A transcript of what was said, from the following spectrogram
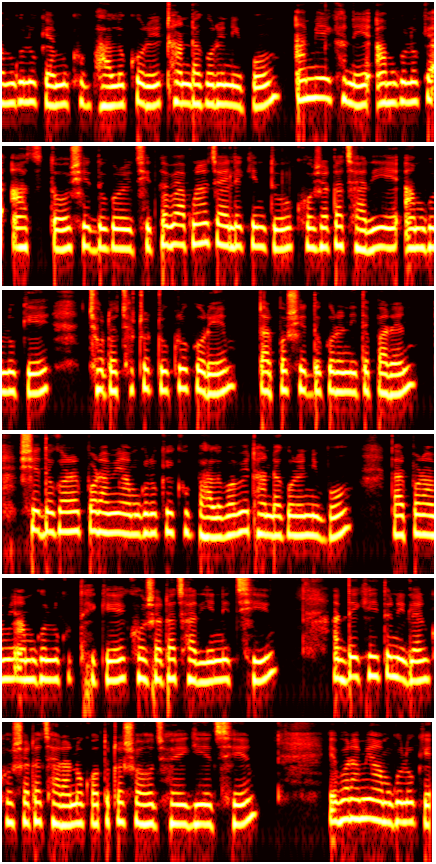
আমগুলোকে আমি খুব ভালো করে ঠান্ডা করে নিব। আমি এখানে আমগুলোকে আস্ত সেদ্ধ করেছি। তবে আপনারা চাইলে কিন্তু খোসাটা ছাড়িয়ে আমগুলোকে ছোট ছোট টুকরো করে তারপর সেদ্ধ করে নিতে পারেন। সেদ্ধ করার পর আমি আমগুলোকে খুব ভালোভাবে ঠান্ডা করে নিব। তারপর আমি আমগুলো থেকে খোসাটা ছাড়িয়ে নিচ্ছি। আর দেখেই তো নিলেন, খোসাটা ছাড়ানো কতটা সহজ হয়ে গিয়েছে। এবার আমি আমগুলোকে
